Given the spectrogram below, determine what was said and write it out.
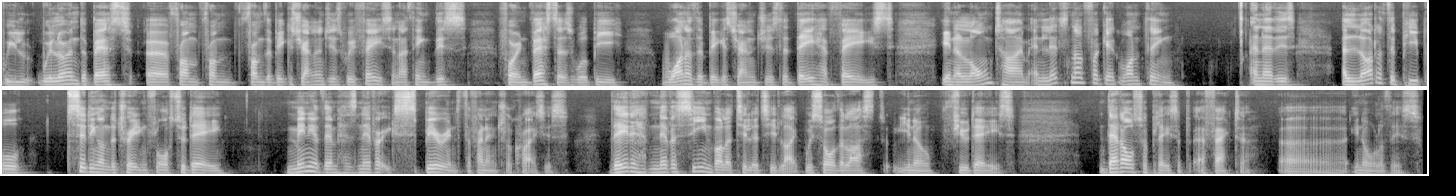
we we learn the best uh, from from from the biggest challenges we face, and I think this for investors will be one of the biggest challenges that they have faced in a long time. And let's not forget one thing, and that is a lot of the people sitting on the trading floors today, many of them has never experienced the financial crisis. They have never seen volatility like we saw the last, you know, few days. That also plays a, a factor uh, in all of this.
